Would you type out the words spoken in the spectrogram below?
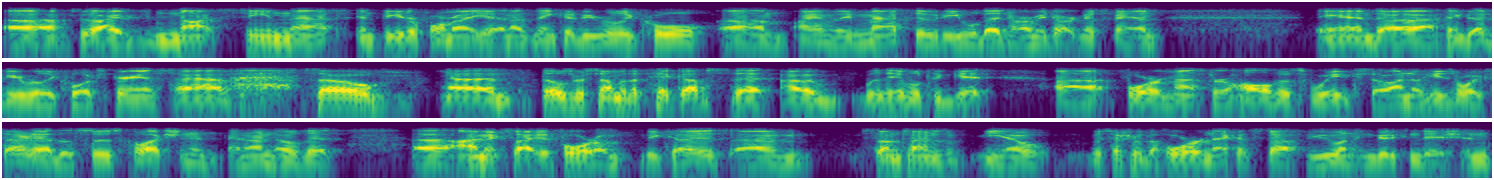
Uh, so I've not seen that in theater format yet, and I think it'd be really cool. Um, I am a massive Evil Dead and Army Darkness fan, and uh, I think that'd be a really cool experience to have. So um, those were some of the pickups that I was able to get uh, for Master Hall this week. So I know he's really excited to add those to his collection, and, and I know that uh, I'm excited for him because um, sometimes, you know, especially with the horror NECA stuff, you want it in good condition,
